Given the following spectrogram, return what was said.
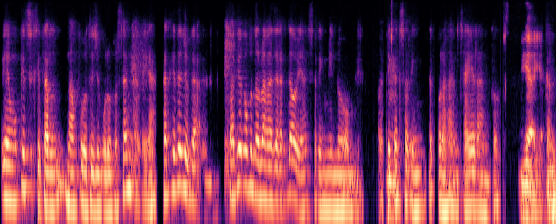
ya mungkin sekitar 60-70 persen kali ya. Kan kita juga bagi kalau penerbangan jarak jauh ya sering minum. Ya. Berarti kan hmm. sering kekurangan cairan tuh. Iya, iya. Kan.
